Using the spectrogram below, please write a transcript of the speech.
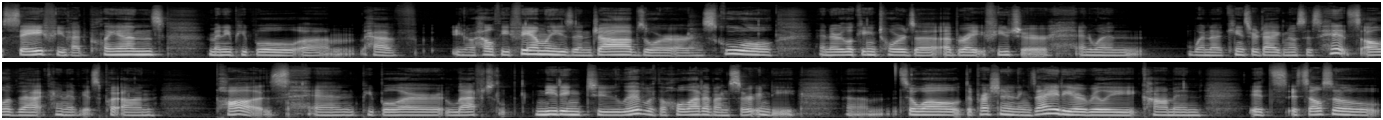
safe. You had plans. Many people um, have you know healthy families and jobs or are in school and are looking towards a, a bright future. And when when a cancer diagnosis hits, all of that kind of gets put on pause, and people are left needing to live with a whole lot of uncertainty. Um, so while depression and anxiety are really common, it's it's also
